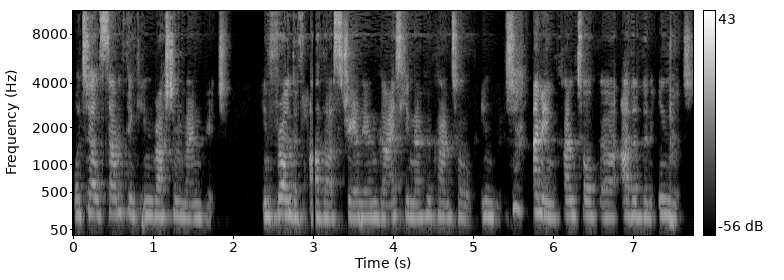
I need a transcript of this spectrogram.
or tell something in Russian language in front of other Australian guys, you know, who can't talk English. I mean, can't talk uh, other than English.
